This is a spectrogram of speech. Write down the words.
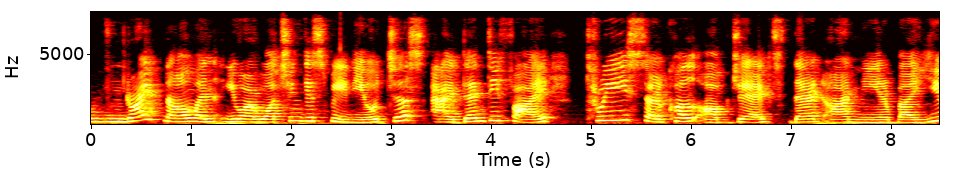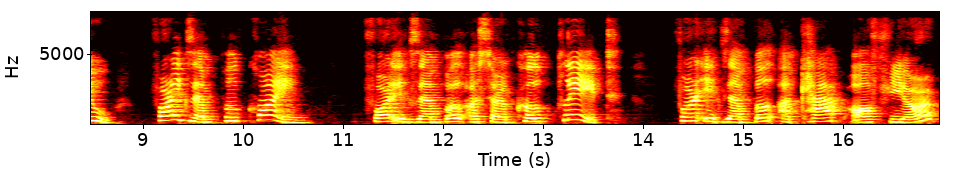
right now when you are watching this video, just identify three circle objects that are nearby you. For example, coin. For example, a circle plate. For example, a cap of your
